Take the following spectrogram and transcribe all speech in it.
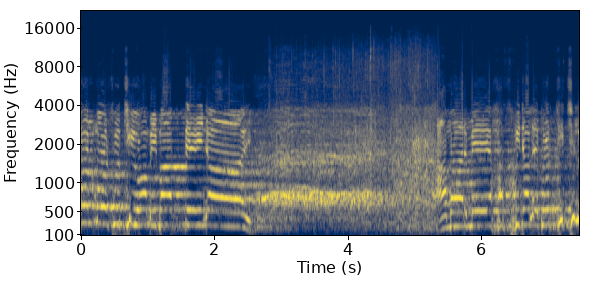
কর্মসূচিও আমি বাদ দেই নাই। আমার মেয়ে হসপিটালে ভর্তি ছিল,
